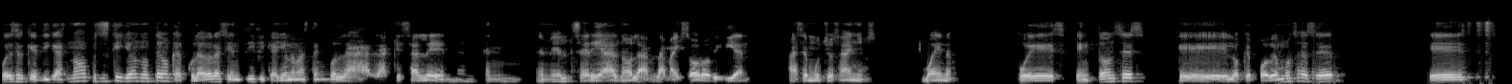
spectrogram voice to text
Puede ser que digas, no, pues es que yo no tengo calculadora científica, yo nada más tengo la, que sale en, el cereal, ¿no? La, la maizoro, dirían, hace muchos años. Bueno, pues entonces eh, lo que podemos hacer es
